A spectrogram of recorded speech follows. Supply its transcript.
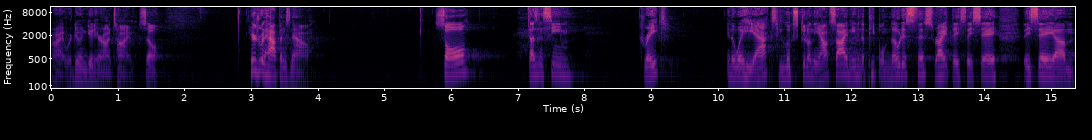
All right, we're doing good here on time. So here's what happens now Saul doesn't seem great in the way he acts. He looks good on the outside, and even the people notice this, right? They, they say, they say um,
